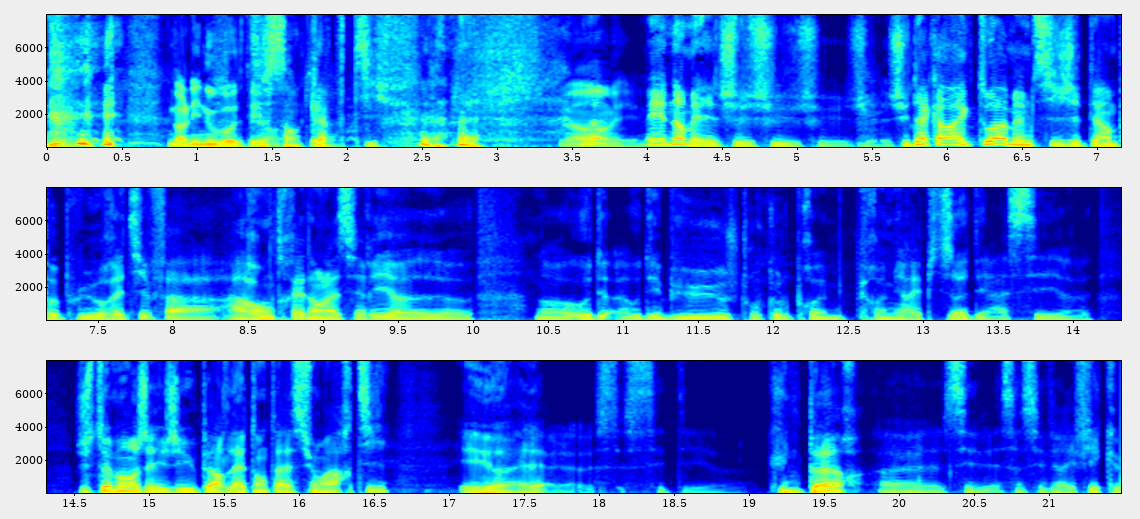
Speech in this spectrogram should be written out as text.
Dans les je nouveautés. te en sens captif. Non, Non, mais, mais non, mais je, je- je- je- je suis d'accord avec toi, même si j'étais un peu plus rétif à, à rentrer dans la série. euh, au, dé- au début, je trouve que le pre- premier épisode est assez. euh, justement, j'ai eu peur de la tentation Arty, et euh, c'était qu'une peur. Euh, ça s'est vérifié que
